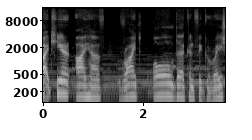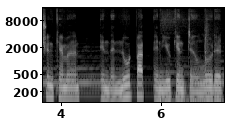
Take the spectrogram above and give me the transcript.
Right here I have write all the configuration command in the notepad and you can download it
